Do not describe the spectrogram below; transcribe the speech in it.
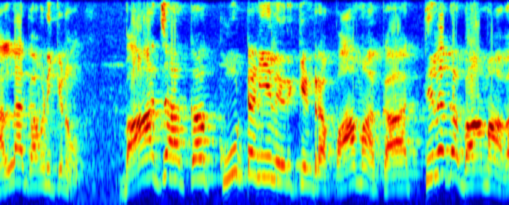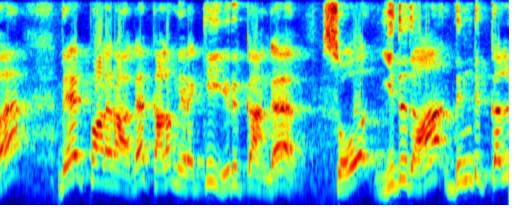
நல்லா கவனிக்கணும். பாஜக கூட்டணியில் இருக்கின்ற பாமக திலக பாமாவை வேட்பாளராக களம் இறக்கி இருக்காங்க. ஸோ இதுதான் திண்டுக்கல்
